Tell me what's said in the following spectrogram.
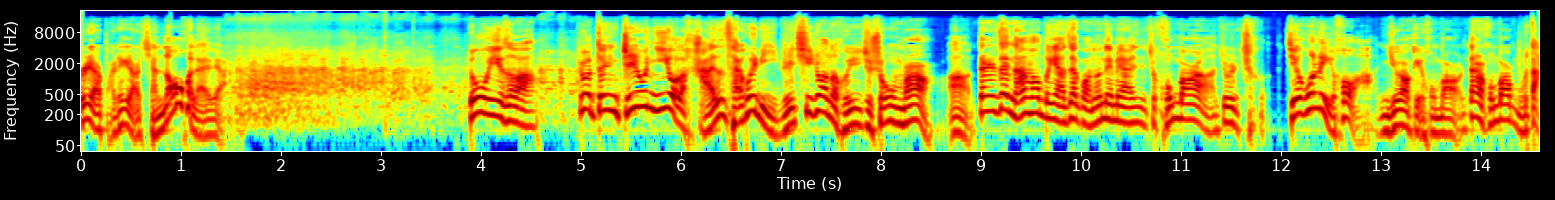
着点把这点钱捞回来点懂我意思吧？是吧？等只有你有了孩子，才会理直气壮的回去去收红包啊。但是在南方不一样，在广东那边，这红包啊，就是成结婚了以后啊，你就要给红包，但是红包不大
